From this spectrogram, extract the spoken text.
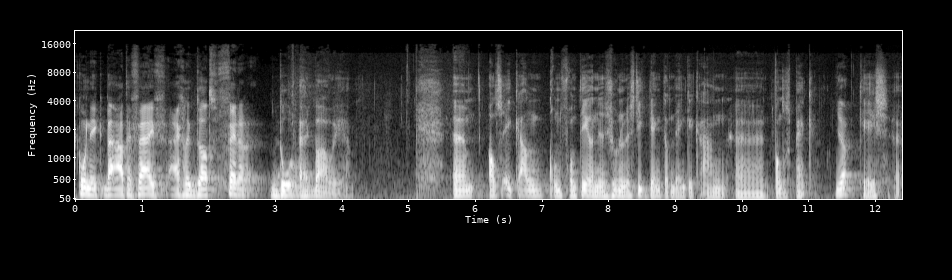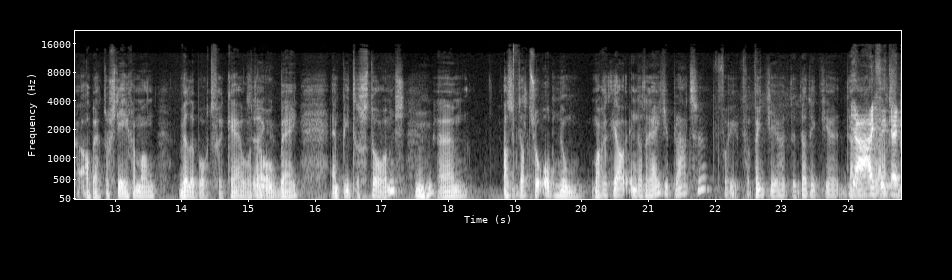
kon ik bij AT5 eigenlijk dat verder door. Uitbouwen, ja. Ehm, als ik aan confronterende journalistiek denk, dan denk ik aan eh, Van der Spek, Ja, Kees, eh, Alberto Stegeman, Willebord Verker hoort daar ook bij, en Pieter Storms. Ehm, als ik dat zo opnoem, mag ik jou in dat rijtje plaatsen? Vind je dat ik je daar ja ik, vind, kijk,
